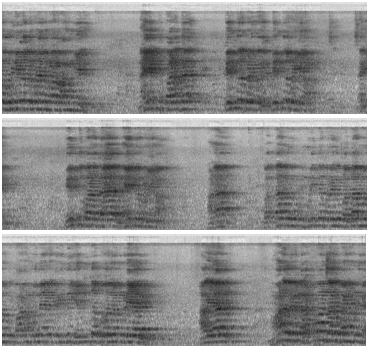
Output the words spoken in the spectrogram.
பாடத்தை ஒரு நிமிடத்தை கூட நம்மளால வாங்க முடியாது. நைன்த் பாடத்தை டென்த்ல படிக்கிறது டென்த்ல படிக்கலாம். சரி. டென்த் பாடத்தை நைன்த்ல படிக்கலாம். ஆனா பத்தாம் வகுப்பு முடித்த பிறகு பத்தாம் வகுப்பு பாடம் முழுமையாக தெரிந்து எந்த பிரயோஜனமும் கிடையாது. ஆகையால் மாணவர்கள் அட்வான்ஸாக பயன்படுங்க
